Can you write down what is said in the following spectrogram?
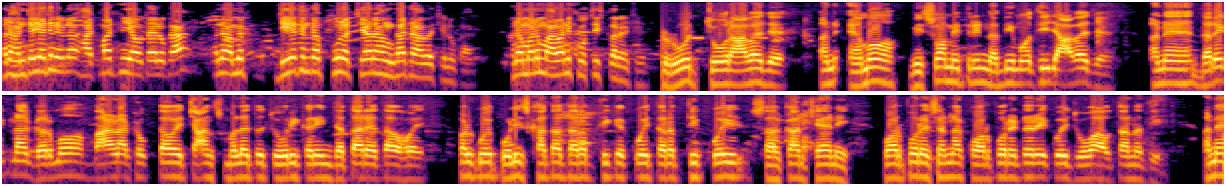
અને હંતાઈ જાય છે ને હાથમાં જ નહીં આવતા એ લોકો. અને અમે જઈએ છીએ ફૂલ અત્યારે હંગાત આવે છે લોકો. અને મને મારવાની કોશિશ કરે છે. રોજ ચોર આવે છે અને એમાં વિશ્વામિત્રી નદીમાંથી જ આવે છે. અને દરેકના ઘરમાં બારણા ઠોકતા હોય ચાન્સ મળે તો ચોરી કરીને જતા રહેતા હોય. પણ કોઈ પોલીસ ખાતા તરફથી કે કોઈ તરફથી કોઈ સહકાર છે નહીં. કોર્પોરેશનના કોર્પોરેટરે કોઈ જોવા આવતા નથી. અને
